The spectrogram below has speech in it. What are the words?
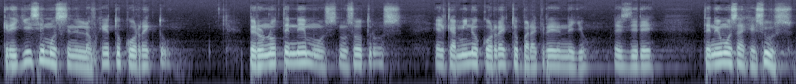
creyésemos en el objeto correcto, pero no tenemos nosotros el camino correcto para creer en ello, les diré, tenemos a Jesús,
